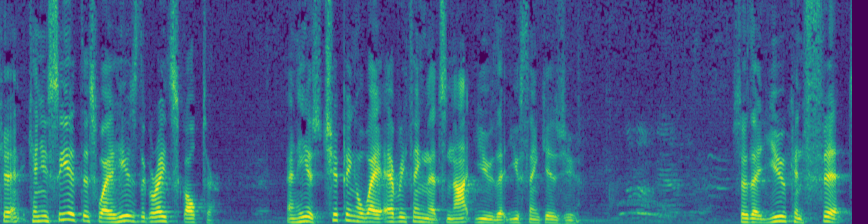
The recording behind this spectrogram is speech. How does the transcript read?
Can, can you see it this way? He is the great sculptor. And He is chipping away everything that's not you that you think is you. So that you can fit,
